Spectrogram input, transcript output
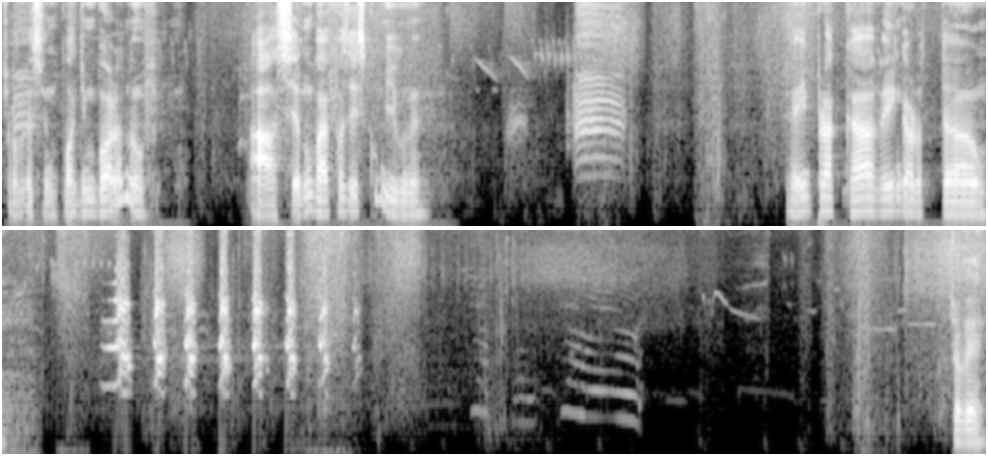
Deixa eu ver se não pode ir embora não, filho. Ah, você não vai fazer isso comigo, né? Vem pra cá, vem garotão. Deixa eu ver.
